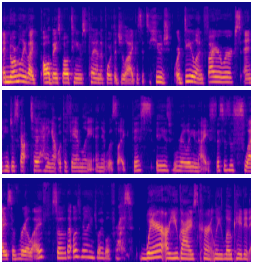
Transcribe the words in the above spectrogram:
And normally, like all baseball teams play on the 4th of July because it's a huge ordeal and fireworks. And he just got to hang out with the family. And it was like, this is really nice. This is a slice of real life. So that was really enjoyable for us. Where are you guys currently located?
